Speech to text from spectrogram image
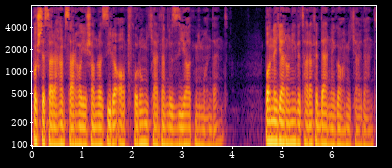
پشت سر هم سرهایشان را زیر آب فرو می‌کردند و زیاد میماندند. با نگرانی به طرف در نگاه می‌کردند.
